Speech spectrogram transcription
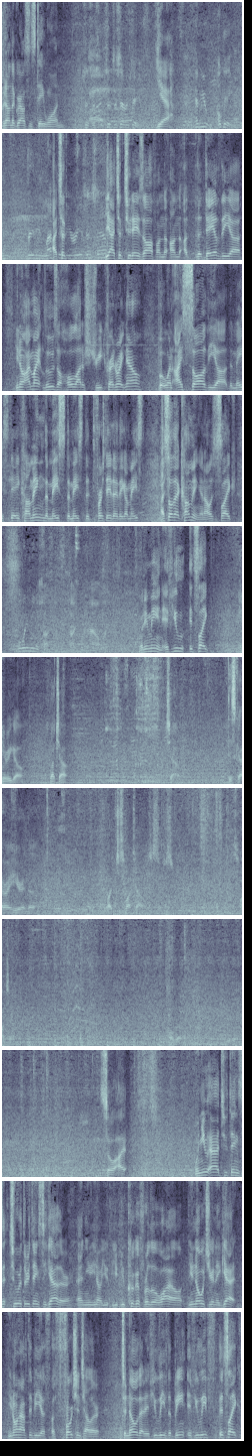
been on the ground since day one. Since the, since the 17th. Yeah. Have you, okay, have you left I took- area since then? Yeah, I took two days off on the on the, uh, the day of the. Uh, you know, I might lose a whole lot of street cred right now, but when I saw the uh, the Mace Day coming, the Mace, the Mace, the first day that they got maced, I saw that coming, and I was just like, Well, what do you mean it's not? Touch point how? Like, "What do you mean? If you, it's like, here we go. Watch out. Watch out. This guy right here in the. Like, just watch out. Just, just, just watch out. Hold up. So I, when you add two things, that two or three things together, and you you know you, you, you cook it for a little while, you know what you're gonna get. You don't have to be a, a fortune teller to know that if you leave the bean, if you leave, it's like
